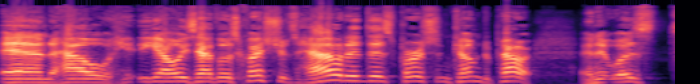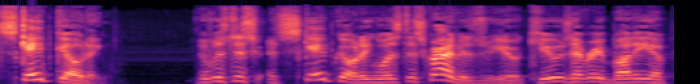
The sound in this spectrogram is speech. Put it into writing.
and how he always had those questions. How did this person come to power? And it was scapegoating. It was just scapegoating was described as you accuse everybody of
